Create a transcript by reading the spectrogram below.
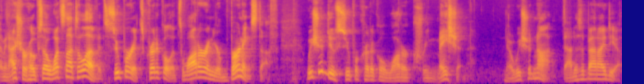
I mean, I sure hope so. What's not to love? It's super, it's critical, it's water, and you're burning stuff. We should do supercritical water cremation. No, we should not. That is a bad idea.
